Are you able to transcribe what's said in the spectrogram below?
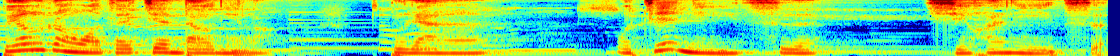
不要让我再见到你了，不然我见你一次，喜欢你一次。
